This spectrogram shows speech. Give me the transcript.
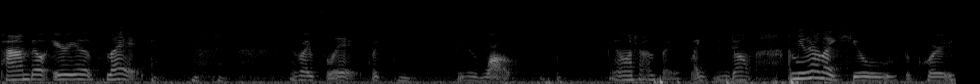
Pine Belt area, flat. it's like flat, like you just walk. You know what I'm trying to say? Like you don't. I mean, they're like hills, of course,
